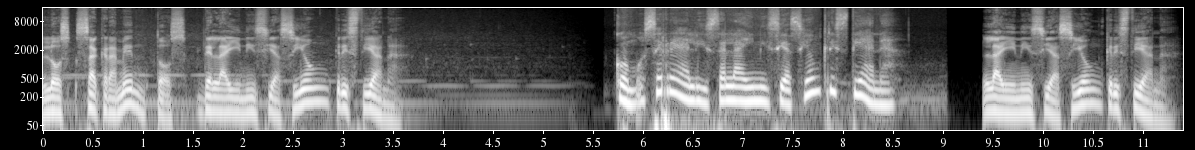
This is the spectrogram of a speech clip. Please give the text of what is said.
Los sacramentos de la iniciación cristiana. ¿Cómo se realiza la iniciación cristiana? La iniciación cristiana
